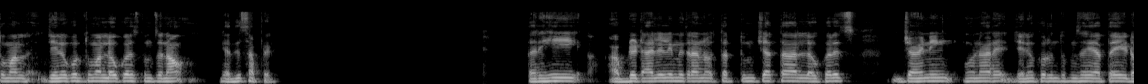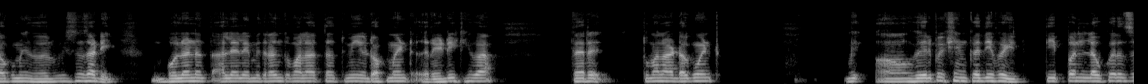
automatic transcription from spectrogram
तुम्हाला जेणेकरून तुम्हाला लवकरच तुमचं नाव यादीत सापडेल. तर ही अपडेट आलेली मित्रांनो तर तुमची आता लवकरच जॉईनिंग होणार आहे. जेणेकरून तुमचं हे आता हे डॉक्युमेंट व्हेरिफिकेशनसाठी बोलवण्यात आलेले मित्रांनो तुम्हाला तर तुम्ही डॉक्युमेंट रेडी ठेवा. तर तुम्हाला डॉक्युमेंट व्हेरिफिकेशन कधी होईल ती पण लवकरच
